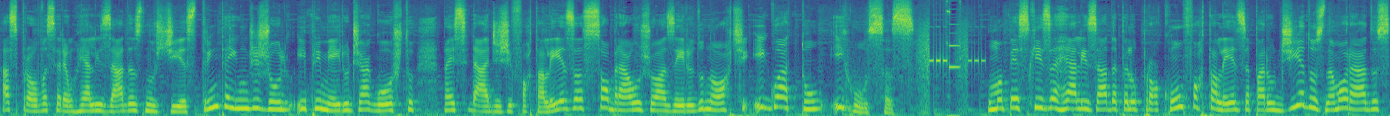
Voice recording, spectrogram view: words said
As provas serão realizadas nos dias 31 de julho e 1 de agosto nas cidades de Fortaleza, Sobral, Juazeiro do Norte, Iguatu e Russas. Uma pesquisa realizada pelo Procon Fortaleza para o Dia dos Namorados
